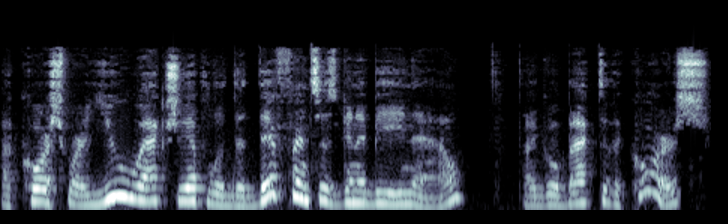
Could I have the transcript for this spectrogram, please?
a course where you actually upload. The difference is going to be now if I go back to the course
